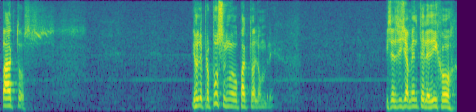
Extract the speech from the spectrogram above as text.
Pactos. Dios le propuso un nuevo pacto al hombre. Y sencillamente le dijo,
